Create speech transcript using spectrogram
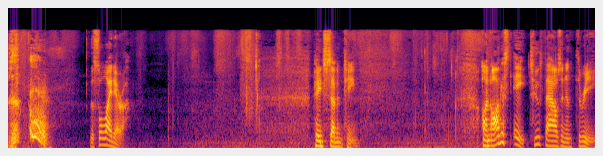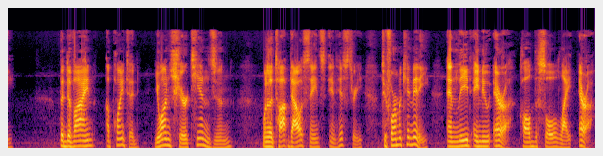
the Soul Light Era. Page 17. On August 8, 2003, the divine appointed Yuan Shi Tianzun, one of the top Taoist saints in history, to form a committee and lead a new era called the Soul Light Era.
